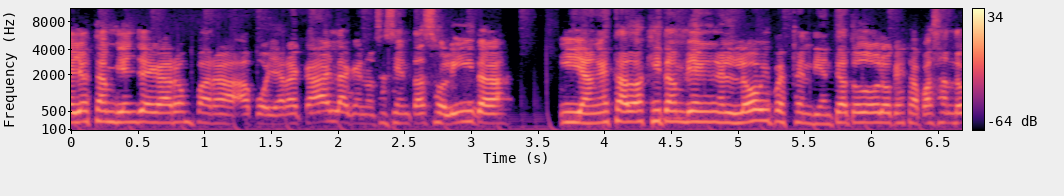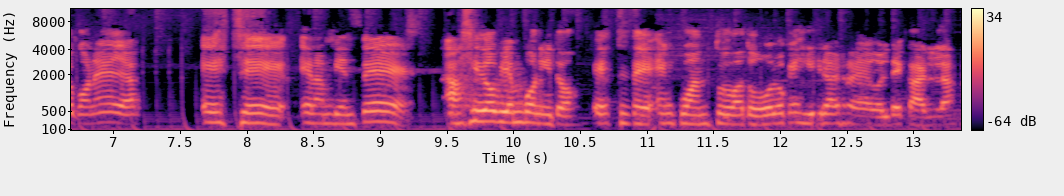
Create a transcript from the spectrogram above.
ellos también llegaron para apoyar a Carla, que no se sienta solita. Y han estado aquí también en el lobby, pues pendiente a todo lo que está pasando con ella. Este, el ambiente ha sido bien bonito, este, en cuanto a todo lo que gira alrededor de Carla.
